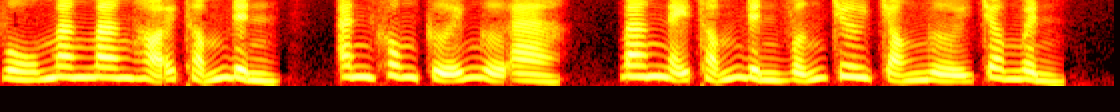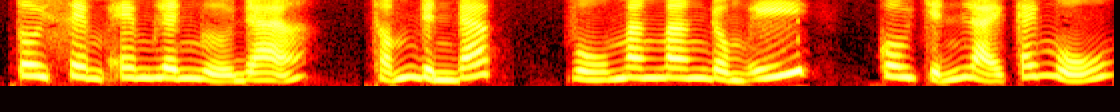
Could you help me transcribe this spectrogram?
vụ mang mang hỏi thẩm đình, anh không cưỡi ngựa à, ban nãy thẩm đình vẫn chưa chọn ngựa cho mình, tôi xem em lên ngựa đã, thẩm đình đáp, vụ mang mang đồng ý, cô chỉnh lại cái mũ,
